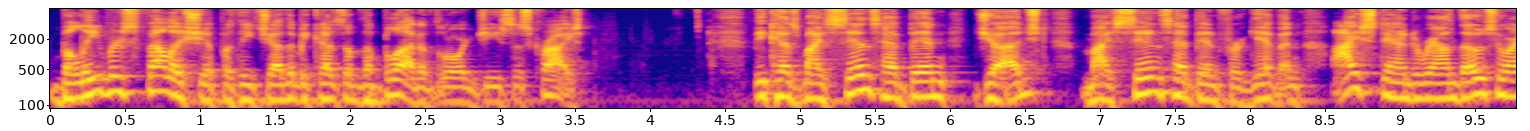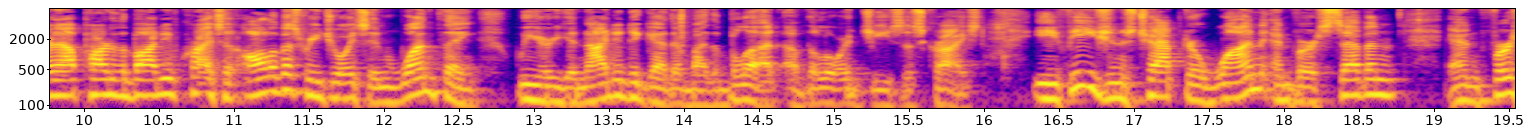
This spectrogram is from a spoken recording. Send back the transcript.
believers fellowship with each other because of the blood of the Lord Jesus Christ because my sins have been judged, my sins have been forgiven. I stand around those who are now part of the body of Christ, and all of us rejoice in one thing. We are united together by the blood of the Lord Jesus Christ. Ephesians chapter 1 and verse 7 and 1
